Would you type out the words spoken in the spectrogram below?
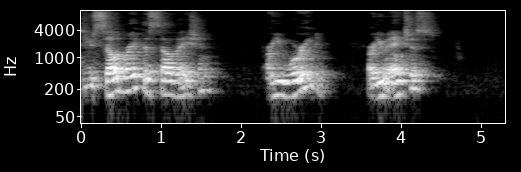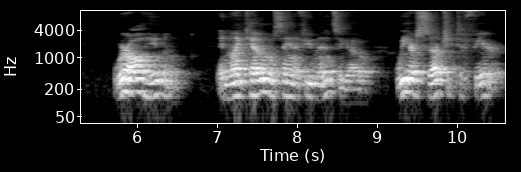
do you celebrate this salvation? Are you worried? Are you anxious? We're all human. And like Kevin was saying a few minutes ago, we are subject to fear.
